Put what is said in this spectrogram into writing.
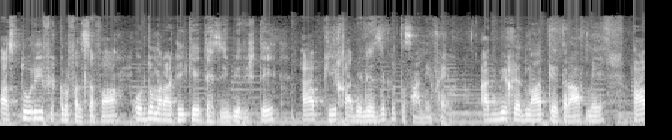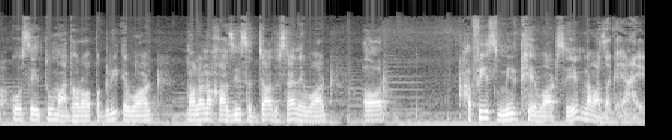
استوری فکر و فلسفہ، اردو مراٹھی کے تہذیبی رشتے، آپ کی قابل ذکر تصانیف ہیں۔ ادبی خدمات کے اعتراف میں آپ کو سیتو مادھوراؤ پگڑی ایوارڈ، مولانا قاضی سجاد حسین ایوارڈ اور حفیظ میٹھی ایوارڈ سے نوازا گیا ہے۔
